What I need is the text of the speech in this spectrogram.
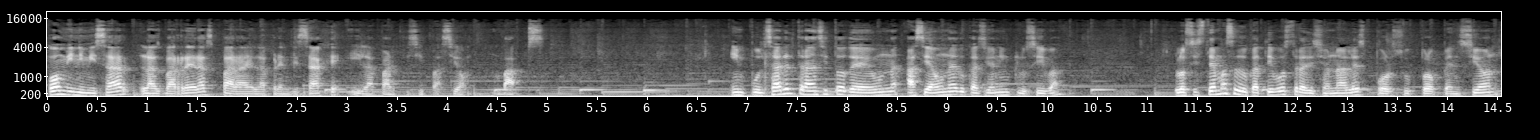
o minimizar las barreras para el aprendizaje y la participación. Impulsar el tránsito hacia una educación inclusiva. Los sistemas educativos tradicionales, por su propensión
